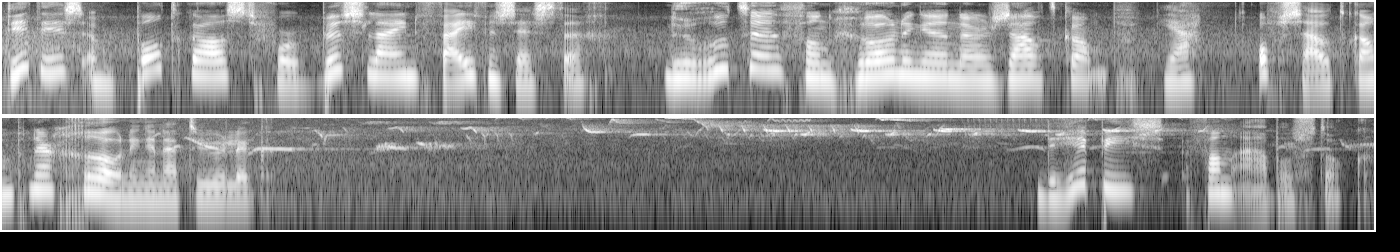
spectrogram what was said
Dit is een podcast voor buslijn 65. De route van Groningen naar Zoutkamp. Ja, of Zoutkamp naar Groningen natuurlijk. De hippies van Abelstok.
